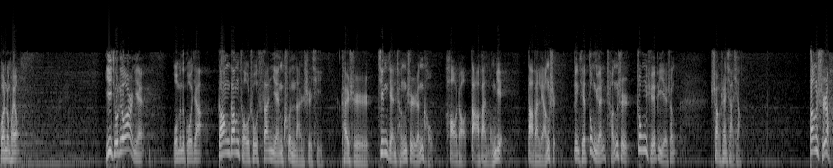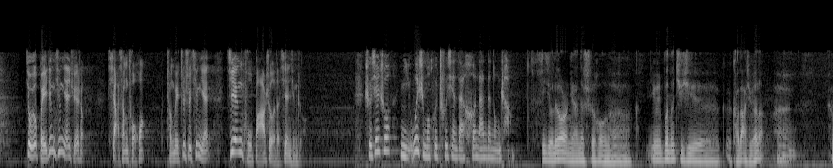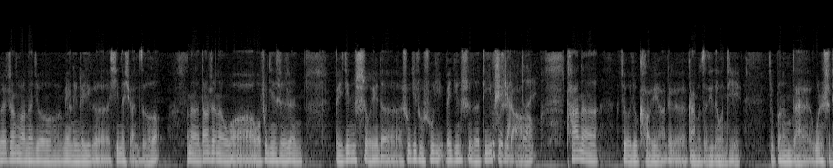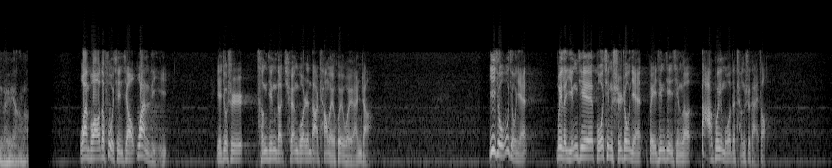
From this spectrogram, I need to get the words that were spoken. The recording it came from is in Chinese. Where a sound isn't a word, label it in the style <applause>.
观众朋友，一九六二年，我们的国家刚刚走出三年困难时期，开始精简城市人口，号召大办农业、大办粮食，并且动员城市中学毕业生上山下乡。当时啊，就有北京青年学生下乡拓荒，成为知识青年艰苦跋涉的先行者。首先说，你为什么会出现在河南的农场？一九六二年的时候呢。因为不能继续考大学了，嗯，所以正好呢就面临着一个新的选择。那当时呢，我我父亲是任北京市委的书记处书记，北京市的第一副市长。他呢就就考虑啊，这个干部子弟的问题，就不能在温室里培养了。万博鳌的父亲叫万里，也就是曾经的全国人大常委会委员长。一九五九年，为了迎接国庆十周年，北京进行了大规模的城市改造。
